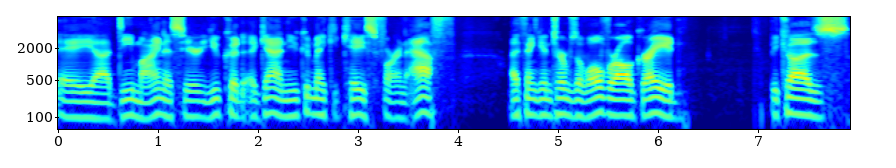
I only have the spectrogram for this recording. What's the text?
a uh, D minus here. You could again, you could make a case for an F I think, in terms of overall grade, because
